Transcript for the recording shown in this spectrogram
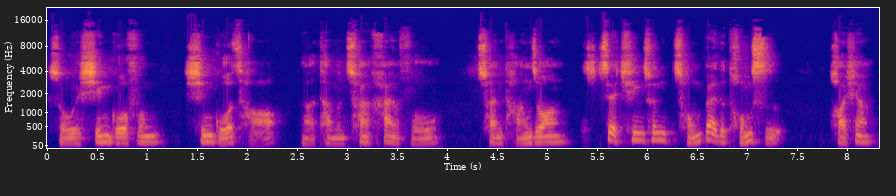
所谓“新国风”“新国潮”啊，他们穿汉服、穿唐装，在青春崇拜的同时，好像。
